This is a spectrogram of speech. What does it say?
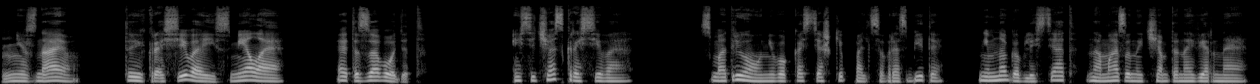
«Не знаю. Ты красивая и смелая. Это заводит». «И сейчас красивая». Смотрю, а у него костяшки пальцев разбиты, немного блестят, намазаны чем-то, наверное.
